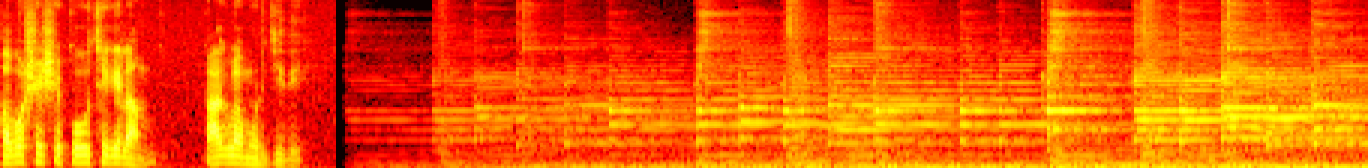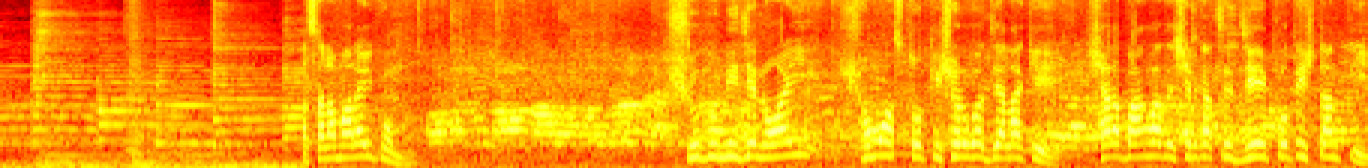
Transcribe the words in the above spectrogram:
অবশেষে পৌঁছে গেলাম পাগলা মসজিদে। আসসালামু আলাইকুম। শুধু নিজে নয়, সমস্ত কিশোরগঞ্জ জেলাকে সারা বাংলাদেশের কাছে যে প্রতিষ্ঠানটি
